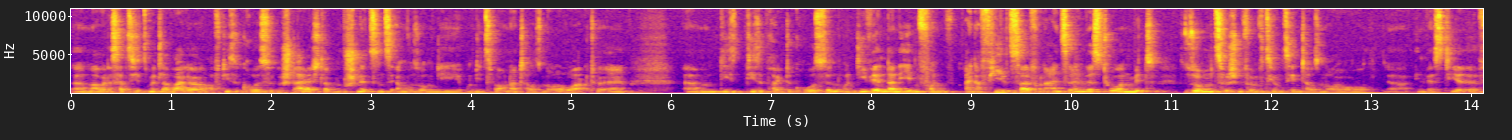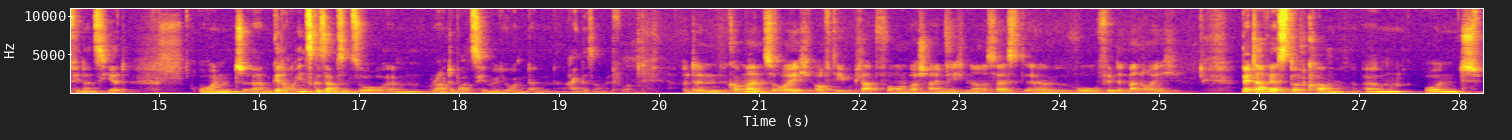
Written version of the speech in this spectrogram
Aber das hat sich jetzt mittlerweile auf diese Größe gesteigert. Ich glaube, im Schnitt sind es irgendwo so um die, um die 200.000 Euro aktuell, die diese Projekte groß sind. Und die werden dann eben von einer Vielzahl von Einzelinvestoren mit Summen zwischen 50.000 und 10.000 Euro äh, investiert, äh, finanziert. Und ähm, genau, insgesamt sind so ähm, roundabout 10 Millionen dann eingesammelt worden. Und dann kommt man zu euch auf die Plattform wahrscheinlich. Ne? Das heißt, äh, wo findet man euch? betterwest.com ähm, und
